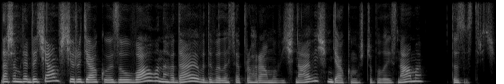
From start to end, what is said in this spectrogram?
Нашим глядачам щиро дякую за увагу. Нагадаю, ви дивилися програму Віч на віч. Дякуємо, що були із нами. До зустрічі.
